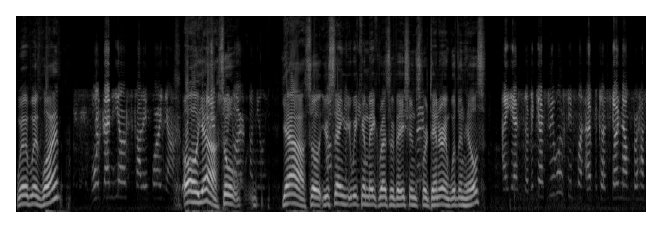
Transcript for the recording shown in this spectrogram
With with what? Woodland Hills, California. Oh yeah. So you are familiar. Yeah. So you're saying we can make reservations for dinner in Woodland Hills? Uh, yes, sir. Because we will see, for, uh, because your number has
